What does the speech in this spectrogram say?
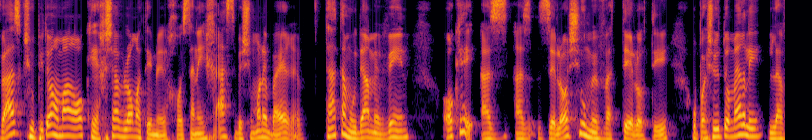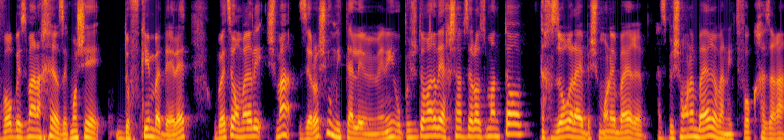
ואז כשהוא פתאום אמר אוקיי עכשיו לא מתאים לי לכעוס אני אכעס בשמונה בערב תת המודע מבין אוקיי, אז, אז זה לא שהוא מבטל אותי, הוא פשוט אומר לי לבוא בזמן אחר, זה כמו שדופקים בדלת, הוא בעצם אומר לי, שמע, זה לא שהוא מתעלם ממני, הוא פשוט אומר לי עכשיו זה לא זמן טוב, תחזור אליי בשמונה בערב. אז בשמונה בערב אני אדפוק חזרה.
